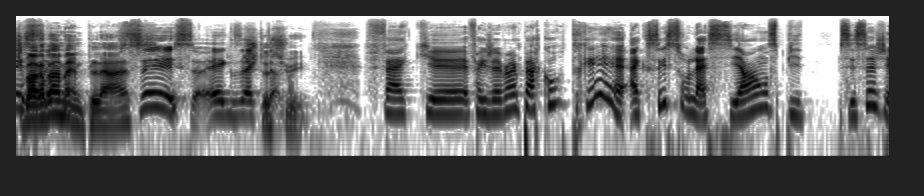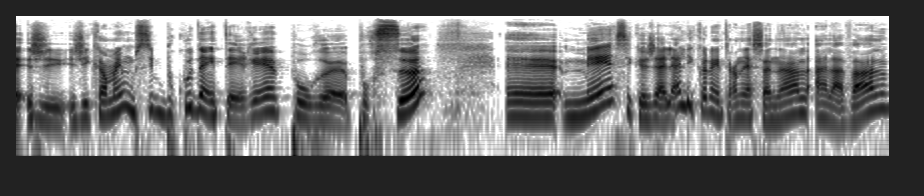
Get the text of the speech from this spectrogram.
Tu vas arriver ça. à la même place. C'est ça, Je te exactement. suis. Fait que, fait que j'avais un parcours très axé sur la science, puis c'est ça, j'ai- j'ai j'ai quand même aussi beaucoup d'intérêt pour, euh, pour ça. Euh, mais c'est que j'allais à l'école internationale à Laval,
